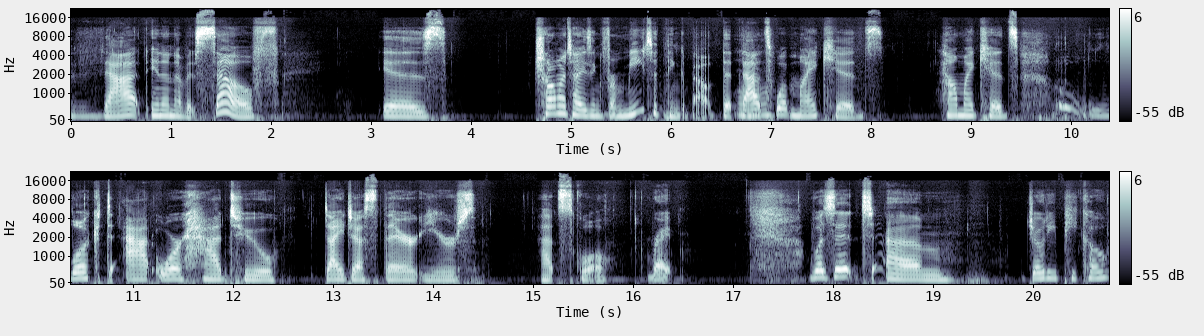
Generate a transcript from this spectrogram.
that in and of itself is traumatizing for me to think about that that's what my kids how my kids looked at or had to digest their years at school. Right. Was it um, Jodi Pico.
